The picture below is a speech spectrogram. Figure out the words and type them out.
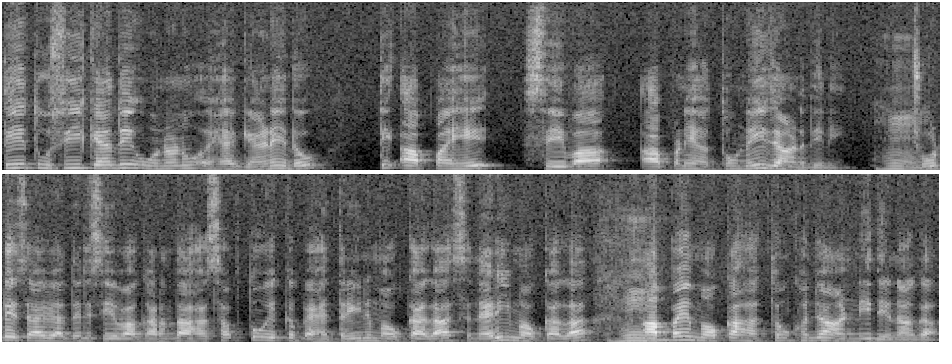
ਤੇ ਤੁਸੀਂ ਕਹਿੰਦੇ ਉਹਨਾਂ ਨੂੰ ਇਹ ਗਹਿਣੇ ਦਿਓ ਤੇ ਆਪਾਂ ਇਹ ਸੇਵਾ ਆਪਣੇ ਹੱਥੋਂ ਨਹੀਂ ਜਾਣ ਦੇਣੀ। ਛੋਟੇ ਸਾਹਿਬਜ਼ਾਦੇ ਦੀ ਸੇਵਾ ਕਰਨ ਦਾ ਸਭ ਤੋਂ ਇੱਕ ਬਿਹਤਰੀਨ ਮੌਕਾ ਗਾ ਸੁਨਹਿਰੀ ਮੌਕਾ ਗਾ ਹੂੰ। ਆਪਾਂ ਇਹ ਮੌਕਾ ਹੱਥੋਂ ਖੁੰਝਾਣ ਨਹੀਂ ਦੇਣਾਗਾ।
